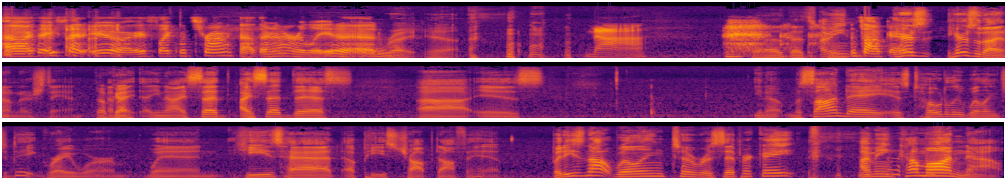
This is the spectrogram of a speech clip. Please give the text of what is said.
Oh, I thought you said ew. I was like, what's wrong with that? They're not related. right, yeah. Nah. Uh, that's I mean, It's all good. here's here's what I don't understand. Okay. I, you know, I said I said this uh, is, you know, Missandei is totally willing to date Grey Worm when he's had a piece chopped off of him, but he's not willing to reciprocate. I mean, come on now,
